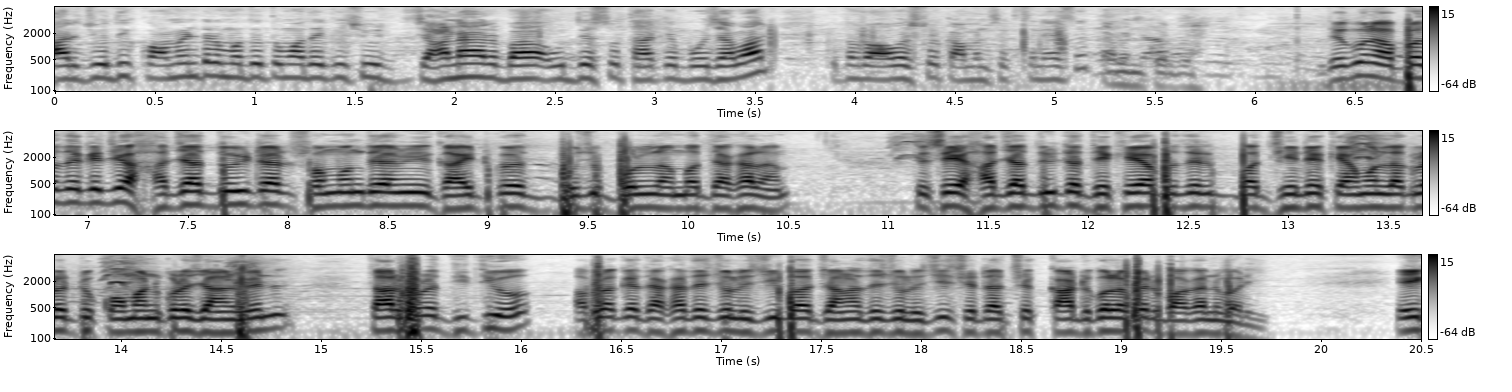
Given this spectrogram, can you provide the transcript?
আর যদি কমেন্টের মধ্যে তোমাদের কিছু জানার বা উদ্দেশ্য থাকে বোঝাবার তো তোমরা অবশ্যই কমেন্ট সেকশনে এসে কমেন্ট করবে। দেখুন আপনাদেরকে যে হাজার দুইটার সম্বন্ধে আমি গাইড করে বুঝে বললাম বা দেখালাম তো সেই হাজার দুইটা দেখে আপনাদের বা জেনে কেমন লাগল একটু কমেন্ট করে জানাবেন। তারপরে দ্বিতীয় আপনাকে দেখাতে চলেছি বা জানাতে চলেছি, সেটা হচ্ছে কাঠগোলাপের বাগান বাড়ি এই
